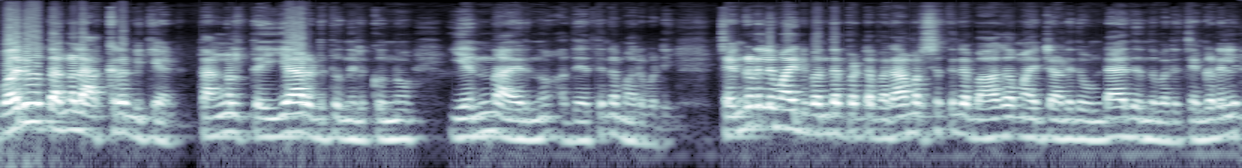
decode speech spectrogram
വരൂ തങ്ങളെ ആക്രമിക്കാൻ. തങ്ങൾ തയ്യാറെടുത്ത് നിൽക്കുന്നു എന്നായിരുന്നു അദ്ദേഹത്തിന്റെ മറുപടി. ചെങ്കടലുമായിട്ട് ബന്ധപ്പെട്ട പരാമർശത്തിന്റെ ഭാഗമായിട്ടാണ് ഇത് ഉണ്ടായതെന്ന് പറയും ചെങ്കടലിൽ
